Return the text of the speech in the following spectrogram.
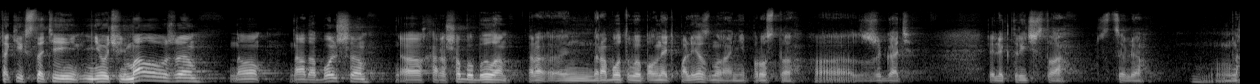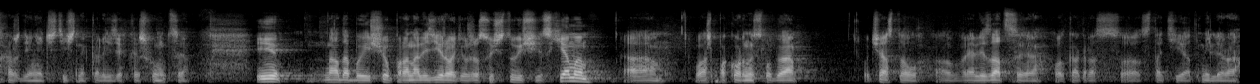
Таких статей не очень мало уже, но надо больше. А, хорошо бы было работу выполнять полезную, а не просто сжигать электричество с целью нахождения частичной коллизии хэш-функции. И надо бы еще проанализировать уже существующие схемы. Ваш покорный слуга участвовал э, в реализации вот как раз э, статьи от Миллера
